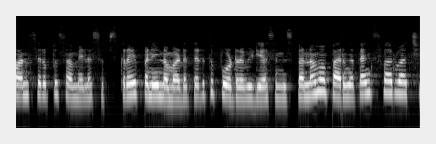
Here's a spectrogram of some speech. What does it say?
வான் சிறப்பு சமையலை சப்ஸ்கிரைப் பண்ணி நம்ம அடுத்தடுத்து போடுற வீடியோஸை மிஸ் பண்ணாமல் பாருங்கள் தேங்க்ஸ் ஃபார் வாட்சிங்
